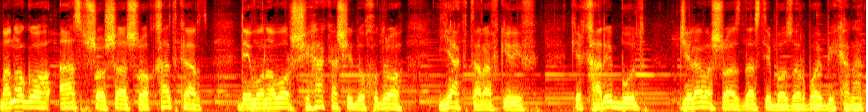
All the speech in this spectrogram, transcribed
Ба ногоҳ асп шошаашро қатъ кард девонавор шиҳа кашиду худро як тараф гирифт ки қариб буд ҷилавашро аз дасти бозорбой биканад.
